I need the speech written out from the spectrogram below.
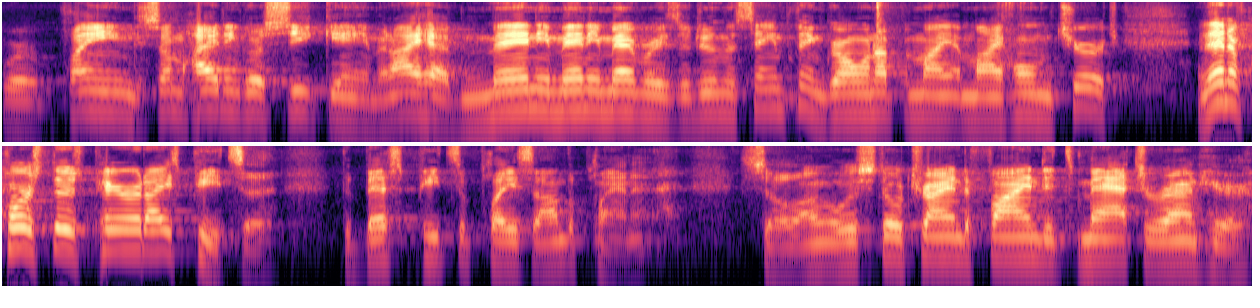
were playing some hide and go seek game. And I have many, many memories of doing the same thing growing up in my, in my home church. And then, of course, there's Paradise Pizza, the best pizza place on the planet. So um, we're still trying to find its match around here.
